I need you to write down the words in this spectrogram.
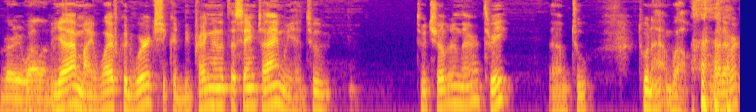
Very well. Yeah, my wife could work. She could be pregnant at the same time. We had two two children there, three, um, two, two and a half. Well, whatever.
